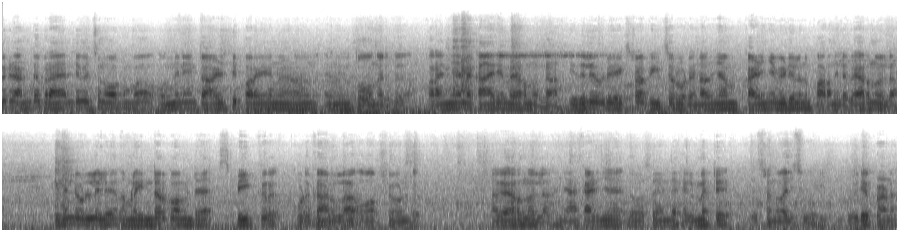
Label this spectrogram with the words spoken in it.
ഒരു രണ്ട് ബ്രാൻഡ് വെച്ച് നോക്കുമ്പോൾ ഒന്നിനെയും താഴ്ത്തി പറയുന്നതാണ് എന്ന് തോന്നരുത്. പറഞ്ഞതിന്റെ കാര്യം വേറൊന്നുമല്ല. ഇതിൽ ഒരു എക്സ്ട്രാ ഫീച്ചർ കൂടെ ഉണ്ട്. അത് ഞാൻ കഴിഞ്ഞ വീഡിയോയിലൊന്നും പറഞ്ഞില്ല. വേറൊന്നുമില്ല. ഇതിന്റെ ഉള്ളിൽ നമ്മൾ ഇന്റർകോമിന്റെ സ്പീക്കർ കൊടുക്കാനുള്ള ഓപ്ഷൻ ഉണ്ട്. അത് വേറൊന്നുമില്ല. ഞാൻ കഴിഞ്ഞ ദിവസം എന്റെ ഹെൽമെറ്റ് ജസ്റ്റ് ഒന്ന് വലിച്ചു കൂടി. ഊരിയപ്പോഴാണ്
